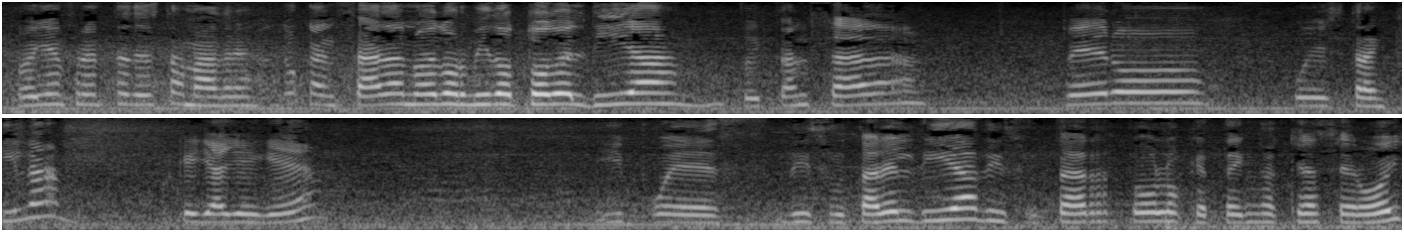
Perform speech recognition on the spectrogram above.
Estoy enfrente de esta madre. Estoy cansada, no he dormido todo el día. Estoy cansada, pero pues tranquila, porque ya llegué. Y pues disfrutar el día, disfrutar todo lo que tenga que hacer hoy,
